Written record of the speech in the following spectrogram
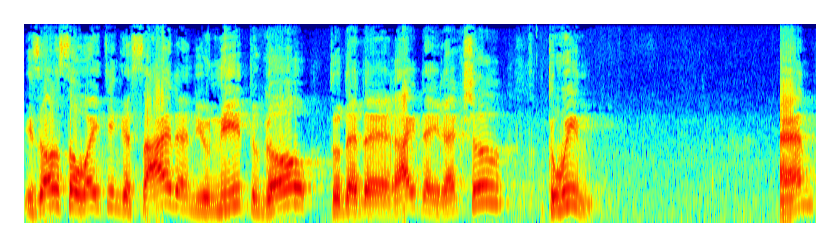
is also waiting aside, and you need to go to the, the right direction to win. And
